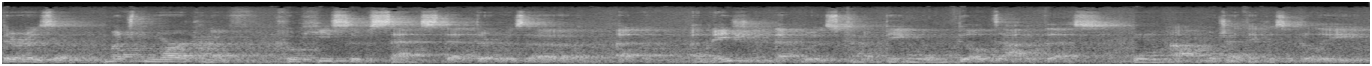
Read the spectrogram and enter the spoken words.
there was a much more kind of cohesive sense that there was a, a, a nation that was kind of being built out of this, Yeah. um, which I think is a really,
